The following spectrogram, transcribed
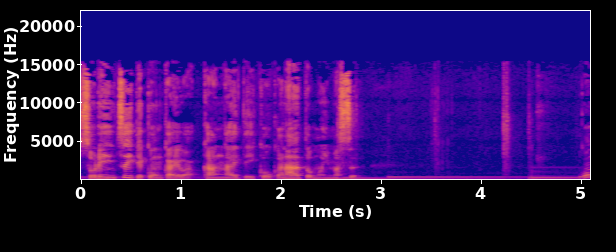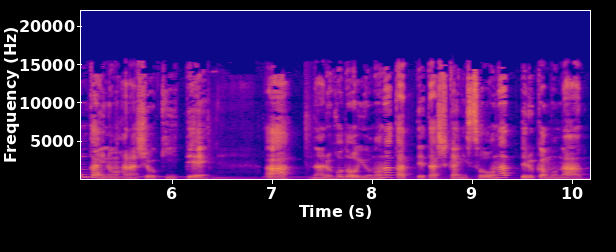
それについて今回は考えていこうかなと思います今回のお話を聞いてああなるほど世の中って確かにそうなってるかもなっ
